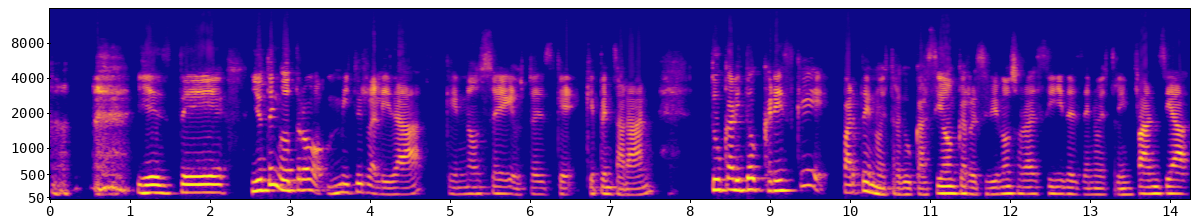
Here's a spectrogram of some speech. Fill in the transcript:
y este, yo tengo otro mito y realidad que no sé ustedes qué, qué pensarán. Tú, Carito, ¿crees que parte de nuestra educación que recibimos ahora sí desde nuestra infancia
